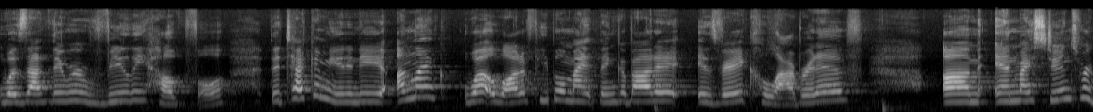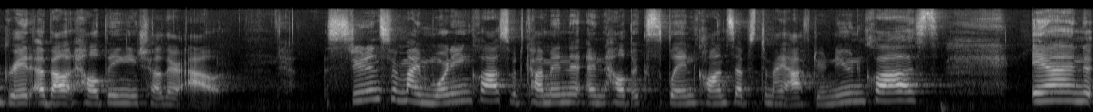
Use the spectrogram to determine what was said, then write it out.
was that they were really helpful. The tech community, unlike what a lot of people might think about it, is very collaborative. Um, and my students were great about helping each other out. Students from my morning class would come in and help explain concepts to my afternoon class. And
